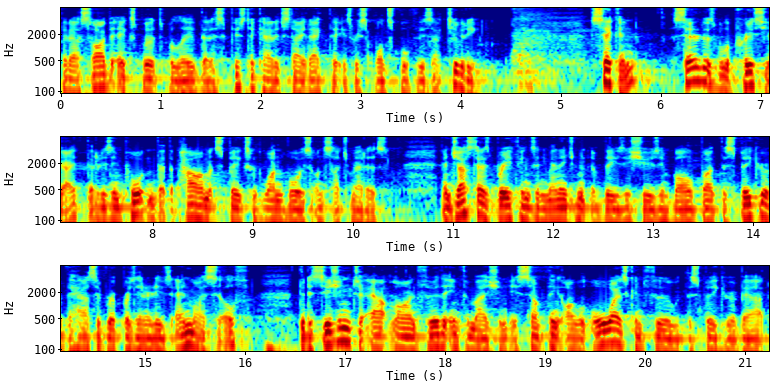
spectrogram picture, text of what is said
but our cyber experts believe that a sophisticated state actor is responsible for this activity. Second, Senators will appreciate that it is important that the parliament speaks with one voice on such matters. And just as briefings and management of these issues involve both the Speaker of the House of Representatives and myself, the decision to outline further information is something I will always confer with the Speaker about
